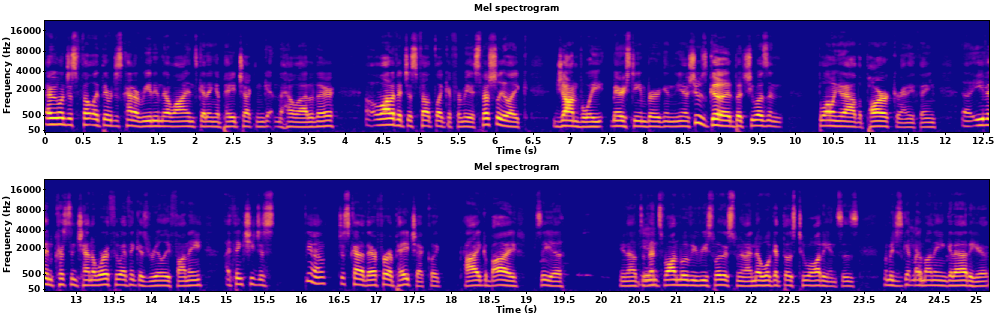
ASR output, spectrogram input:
Everyone just felt like they were just kind of reading their lines, getting a paycheck, and getting the hell out of there. A lot of it just felt like it for me, especially like Jon Voight, Mary Steenburgen. You know, she was good, but she wasn't blowing it out of the park or anything. Uh, even Kristin Chenoweth, who I think is really funny, I think she just, you know, just kind of there for a paycheck. Like, hi, goodbye, see ya. You know, it's a Vince Vaughn movie, Reese Witherspoon. I know we'll get those two audiences. Let me just get my money and get out of here.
